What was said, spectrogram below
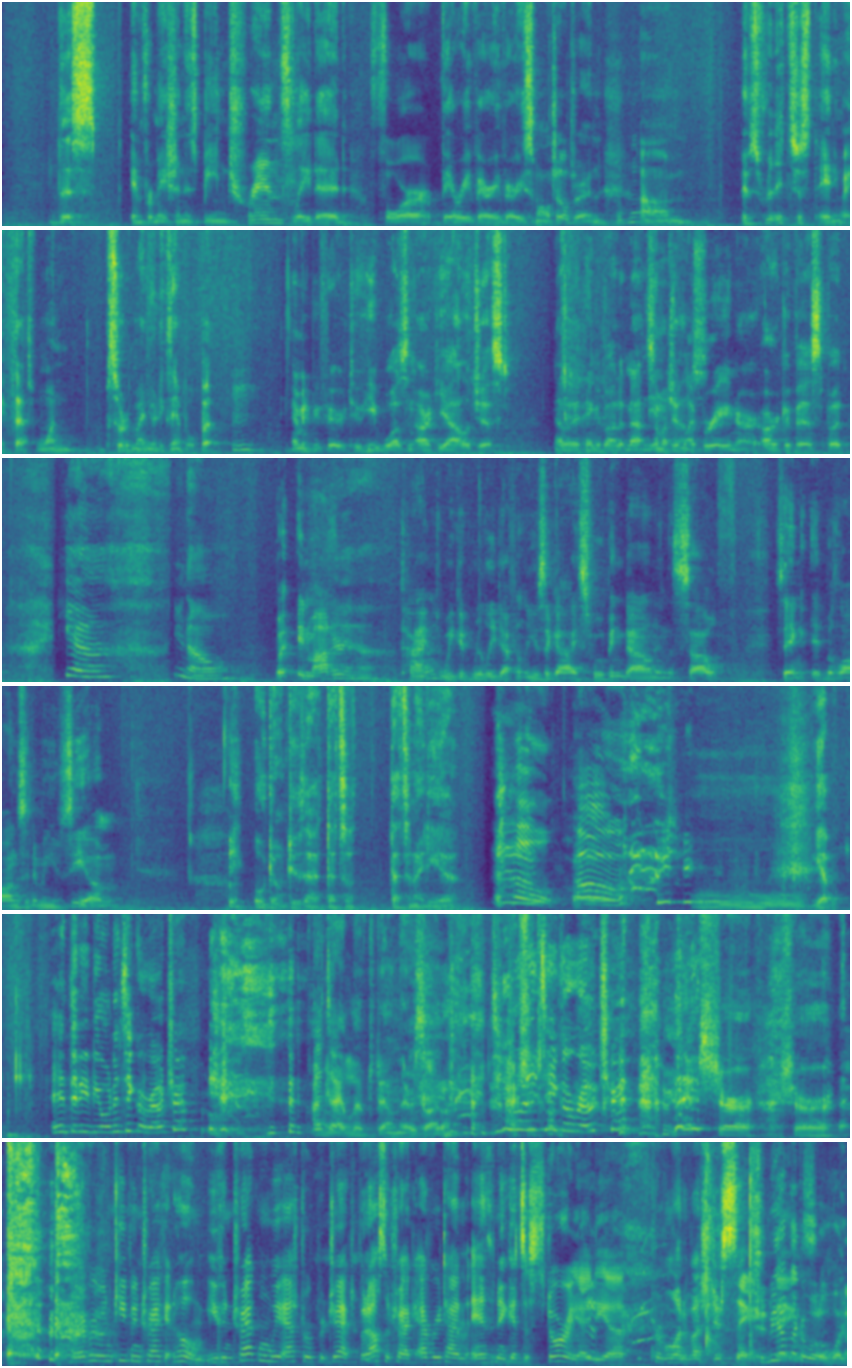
this information is being translated for very, very, very small children. Mm-hmm. Um, it was really, it's just anyway. That's one sort of minute example, but I mean, to be fair, too, he was an archaeologist. Now that I think about it, not so Indiana much a Jones. librarian or archivist, but yeah, you know, but in modern Yeah. times, we could really definitely use a guy swooping down in the south, saying it belongs in a museum. Oh, don't do that. That's a that's an idea. Oh, Oh, oh. Ooh, yep. Anthony, do you want to take a road trip? I mean, a- I lived down there, so I don't. Do you want to take a road trip? a? sure, sure. for everyone keeping track at home, you can track when we astral project, but also track every time Anthony gets a story idea from one of us just saying. Should we have like a little like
